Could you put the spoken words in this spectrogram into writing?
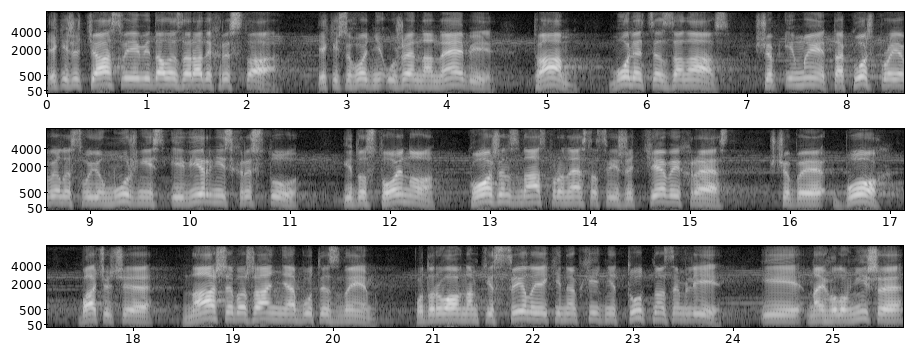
які життя своє віддали заради Христа, які сьогодні уже на небі, там моляться за нас, щоб і ми також проявили свою мужність і вірність Христу, і достойно кожен з нас пронесли свій життєвий хрест, щоб Бог, бачачи наше бажання бути з ним, подарував нам ті сили, які необхідні тут на землі, і найголовніше,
